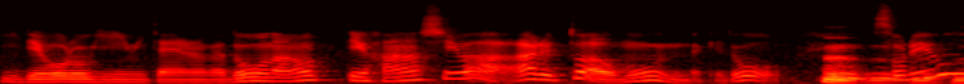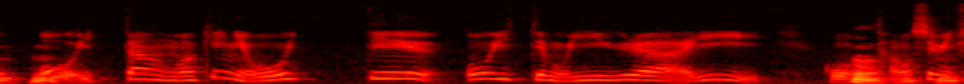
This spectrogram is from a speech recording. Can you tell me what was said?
イデオロギーみたいなのがどうなのっていう話はあるとは思うんだけどそれをを一旦脇に置いておいてもいいぐらいこう楽しみに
